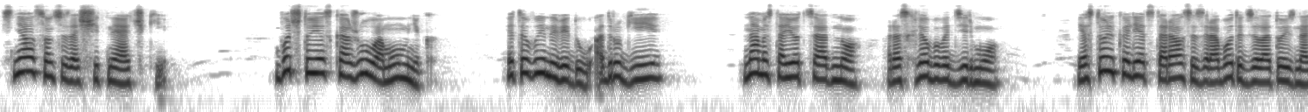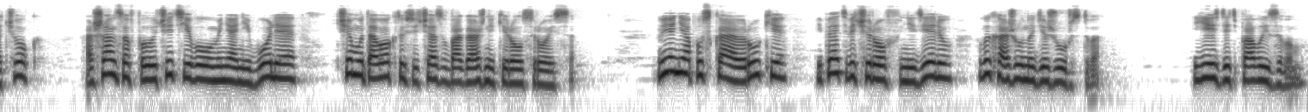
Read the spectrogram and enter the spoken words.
снял солнцезащитные очки. «Вот что я скажу вам, умник. Это вы на виду, а другие – нам остается одно – расхлебывать дерьмо. Я столько лет старался заработать золотой значок, а шансов получить его у меня не более, чем у того, кто сейчас в багажнике Роллс-Ройса. Но я не опускаю руки и пять вечеров в неделю выхожу на дежурство. Ездить по вызовам.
